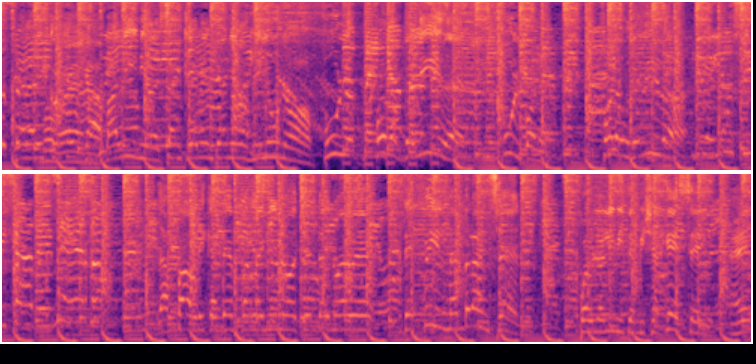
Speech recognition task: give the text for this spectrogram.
A la discoteca Balinio de San Clemente, año 2001. Full, follow the leader. Full pone. Follow the leader. La fábrica Temperley 1989. De Film en. Pueblo Límite en Villa Gesell. ¿eh?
